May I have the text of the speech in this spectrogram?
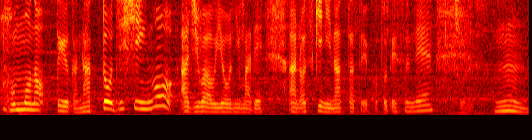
本物というか納豆自身を味わうようにまであの好きになったということですね。そうです、うん、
